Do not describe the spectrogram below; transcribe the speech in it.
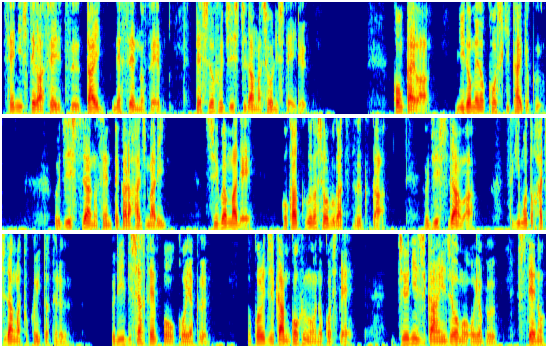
千日手が成立大熱戦のせい、弟子の藤井七段が勝利している。今回は2度目の公式対局、藤井七段の先手から始まり、終盤まで互角の勝負が続くが、藤井七段は杉本八段が得意とするフリー飛車戦法を攻略、残り時間5分を残して、12時間以上も及ぶ指定の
